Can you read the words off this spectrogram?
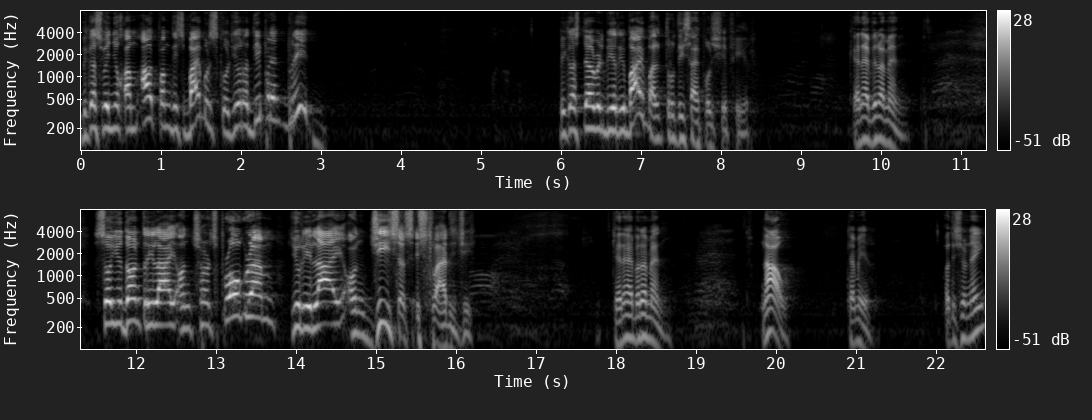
Because when you come out from this Bible school, you're a different breed. Because there will be revival through discipleship here. Can I have an amen? So you don't rely on church program, you rely on Jesus' strategy. Can I have an amen? Now, come here. What is your name?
